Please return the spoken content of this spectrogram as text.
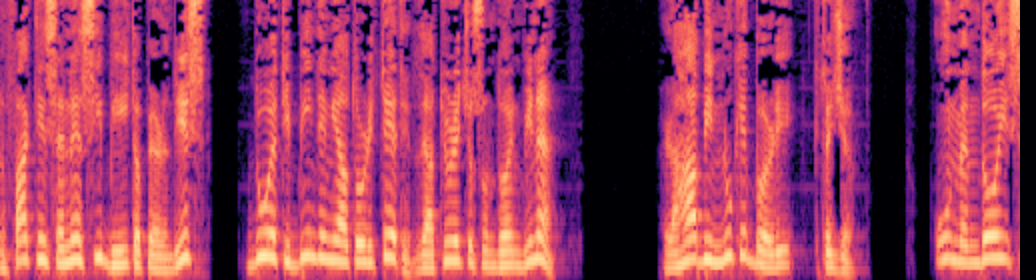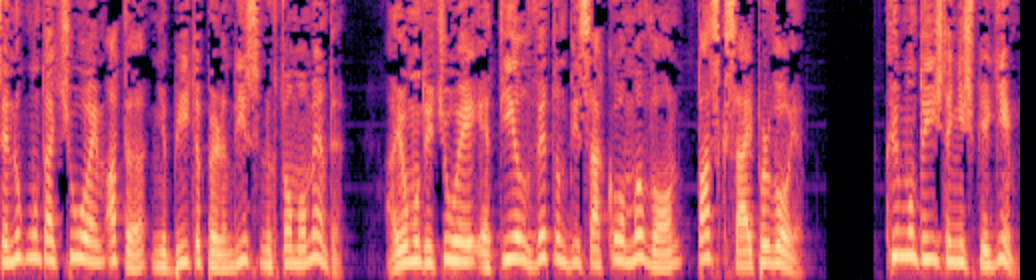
në faktin se ne si bij të Perëndisë duhet t'i bindemi autoritetit dhe atyre që sundojnë mbi ne. Rahabi nuk e bëri këtë gjë. Unë mendoj se nuk mund ta quajmë atë një bijë të Perëndisë në këto momente. Ajo mund të quhej e tillë vetëm disa kohë më vonë pas kësaj përvoje. Ky mund të ishte një shpjegim.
